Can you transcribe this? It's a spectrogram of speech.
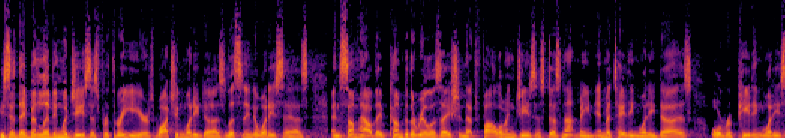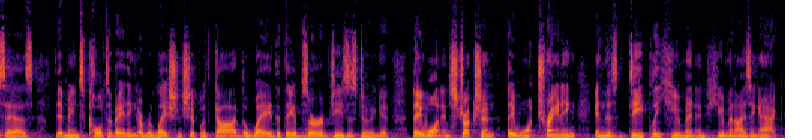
He said they've been living with Jesus for three years, watching what he does, listening to what he says, and somehow they've come to the realization that following Jesus does not mean imitating what he does or repeating what he says. It means cultivating a relationship with God the way that they observe Jesus doing it. They want instruction, they want training in this deeply human and humanizing act.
